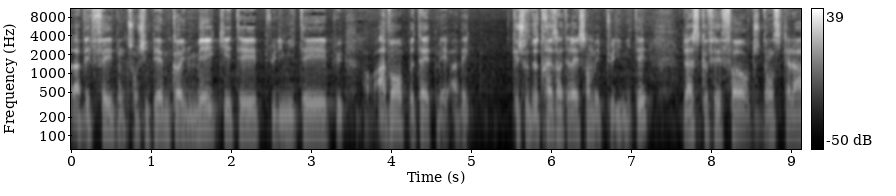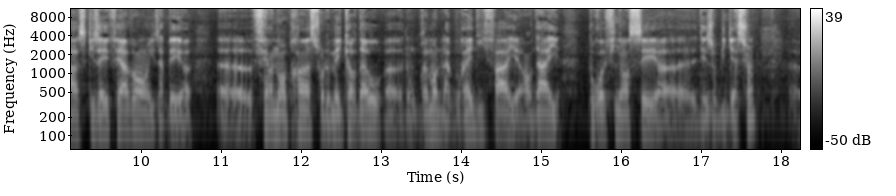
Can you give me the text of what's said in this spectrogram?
avait fait donc son JPM Coin, mais qui était plus limité, plus avant peut-être, mais avec quelque chose de très intéressant mais plus limité. Là, ce que fait Forge dans ce cas-là, ce qu'ils avaient fait avant, ils avaient euh, euh fait un emprunt sur le MakerDAO, euh, donc vraiment de la vraie DeFi en DAI pour refinancer euh, des obligations. Euh,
